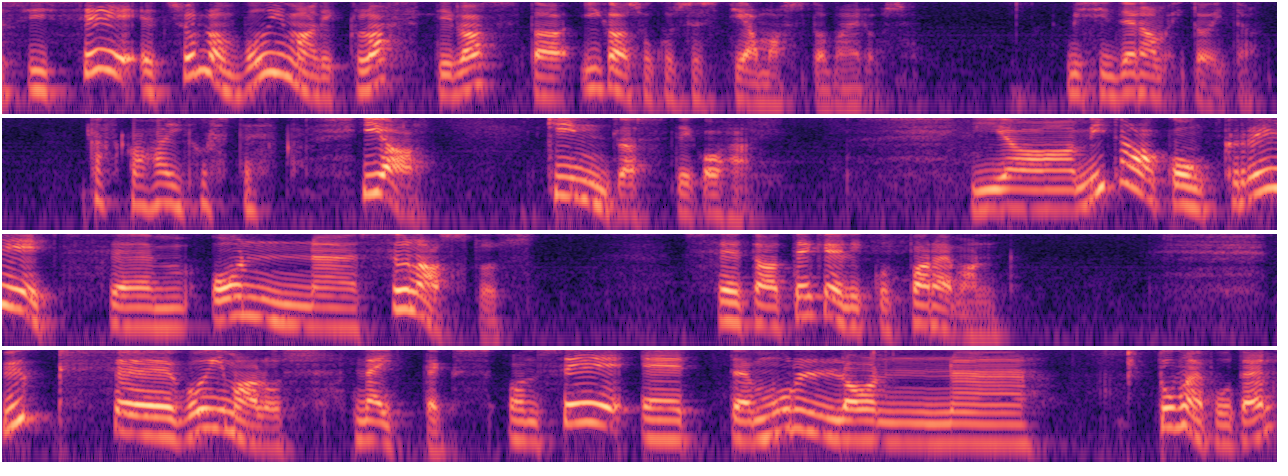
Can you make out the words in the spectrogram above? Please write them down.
siis see, et sul on võimalik lasti lasta igasugusest jamast oma elus, mis sind enam ei toida. kas ka haigustest? ja, kindlasti kohe. ja mida konkreetsem on sõnastus, seda tegelikult parem on üks äh, võimalus näiteks on see, et mul on äh, tume pudel,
